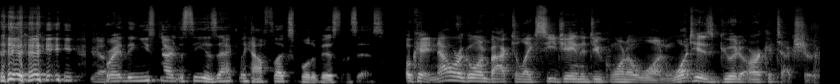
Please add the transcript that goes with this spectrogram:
Right. Then you start to see exactly how flexible the business is. Okay, now we're going back to like CJ and the Duke 101. What is good architecture?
